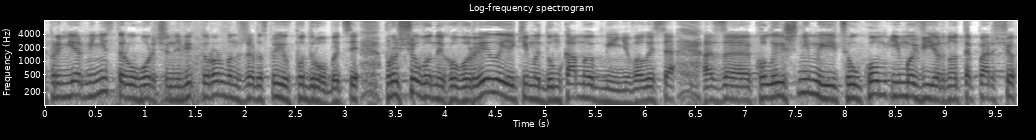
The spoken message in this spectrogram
прем'єр-міністр Угорщини Віктор Орбан вже розповів подробиці про що вони говорили, якими думками обмінювалися з колишнім і цілком імовірно тепер, що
